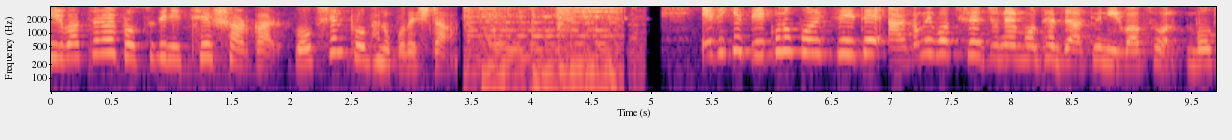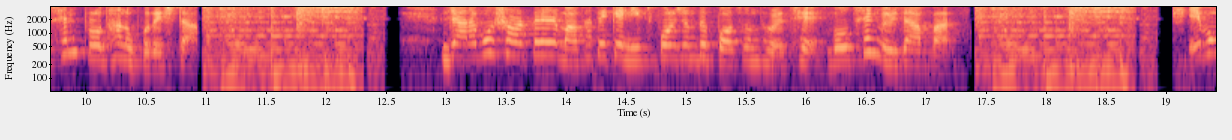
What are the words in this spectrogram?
নির্বাচনের প্রস্তুতি নিচ্ছে সরকার, বলছেন প্রধান উপদেষ্টা। এদিকে যে কোনো পরিস্থিতিতে আগামী বছরের জুনের মধ্যে জাতীয় নির্বাচন, বলছেন প্রধান উপদেষ্টা। জানাব সরকারের মাথা থেকে নিচ পর্যন্ত পচন ধরেছে, বলছেন মির্জা আব্বাস। এবং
